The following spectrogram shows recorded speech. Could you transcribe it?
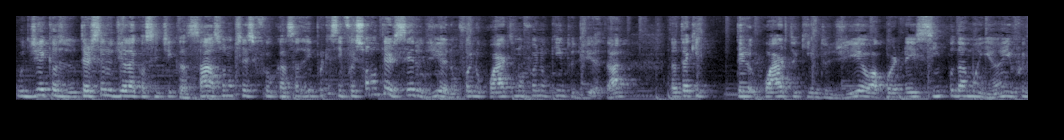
O dia que eu... o terceiro dia lá que eu senti cansaço, eu não sei se foi o cansaço, porque assim, foi só no terceiro dia, não foi no quarto, não foi no quinto dia, tá? Tanto é que ter... quarto e quinto dia eu acordei 5 da manhã e fui,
